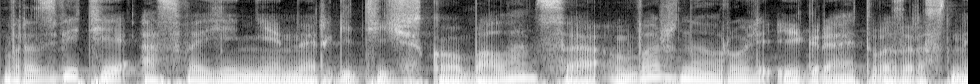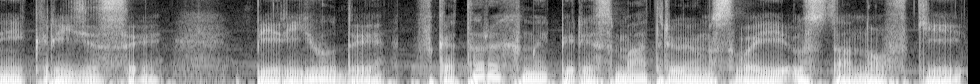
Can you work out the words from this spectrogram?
В развитии освоения энергетического баланса важную роль играют возрастные кризисы, периоды, в которых мы пересматриваем свои установки.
